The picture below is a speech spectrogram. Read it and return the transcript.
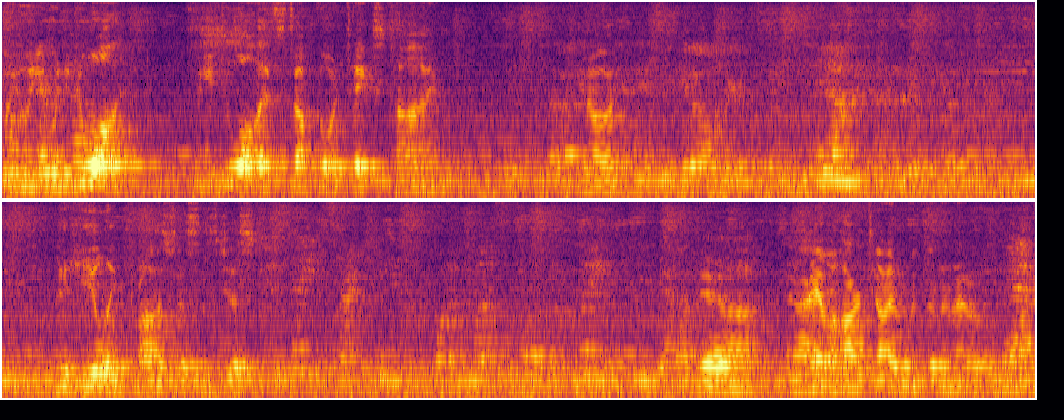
When you, when you do all when you do all that stuff though, it takes time. You know- the healing process is just. Yeah. and I have a hard time with it, and I don't know why.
